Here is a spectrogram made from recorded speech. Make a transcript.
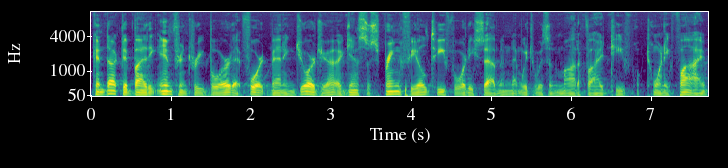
conducted by the Infantry Board at Fort Benning, Georgia, against the Springfield T 47, which was a modified T 25,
